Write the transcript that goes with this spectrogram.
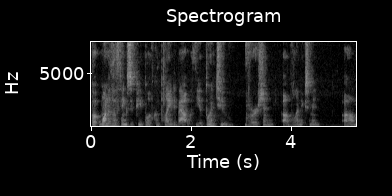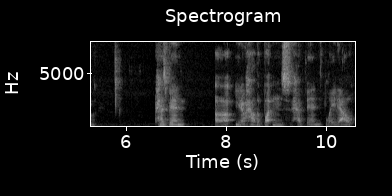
but one of the things that people have complained about with the Ubuntu version of Linux Mint um, has been uh, you know how the buttons have been laid out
